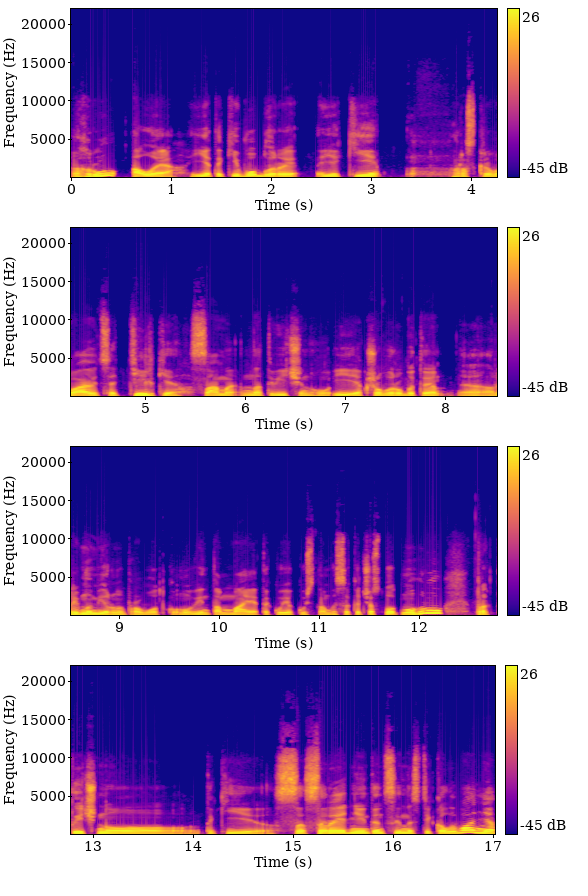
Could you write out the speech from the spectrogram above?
гру, але є такі воблери, які розкриваються тільки саме на твічингу. І якщо ви робите е, рівномірну проводку, ну він там має таку якусь там високочастотну гру, практично такі середньої інтенсивності коливання.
